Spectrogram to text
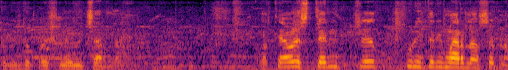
तुम्ही जो प्रश्न विचारला आता त्यावेळेस त्यांचं कुणीतरी मारलं असेल ना?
